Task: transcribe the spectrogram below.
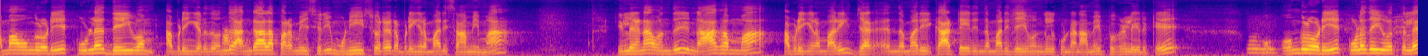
அம்மா உங்களுடைய குல தெய்வம் அப்படிங்கிறது வந்து அங்காள பரமேஸ்வரி முனீஸ்வரர் அப்படிங்கிற மாதிரி சாமிமா இல்லைன்னா வந்து நாகம்மா அப்படிங்கிற மாதிரி ஜ இந்த மாதிரி காட்டேரி இந்த மாதிரி தெய்வங்களுக்கு உண்டான அமைப்புகள் இருக்குது உங்களுடைய குலதெய்வத்தில்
